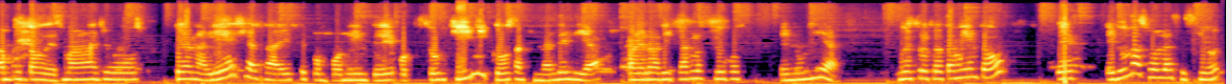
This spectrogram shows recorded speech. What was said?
han presentado desmayos, crean alergias a este componente, porque son químicos al final del día para erradicar los piojos en un día. Nuestro tratamiento es en una sola sesión,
